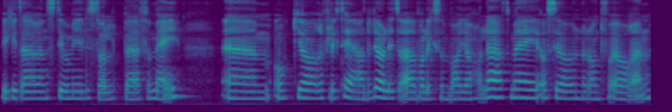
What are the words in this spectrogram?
vilket är en stor milstolpe för mig. Ehm, och jag reflekterade då lite över liksom vad jag har lärt mig och så under de två åren.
